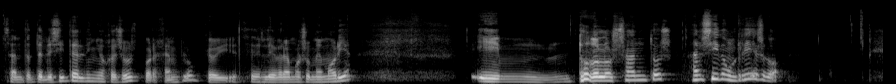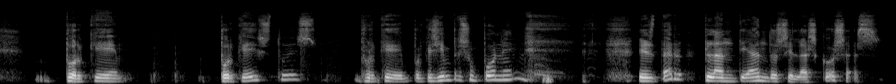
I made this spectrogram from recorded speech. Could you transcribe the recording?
Santa Teresita del Niño Jesús, por ejemplo, que hoy celebramos su memoria, y mm, todos los santos han sido un riesgo. Porque, porque esto es, porque, porque siempre suponen estar planteándose las cosas.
